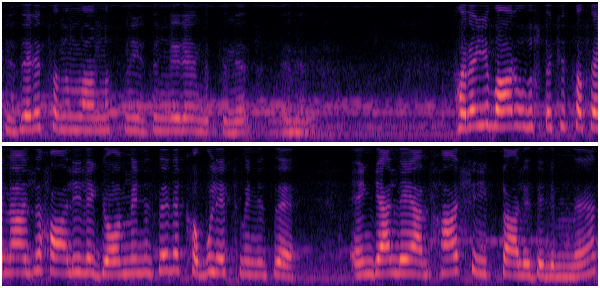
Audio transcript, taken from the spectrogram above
sizlere tanımlanmasına izin verir misiniz? Parayı varoluştaki saf enerji haliyle görmenize ve kabul etmenize engelleyen her şeyi iptal edelim mi?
